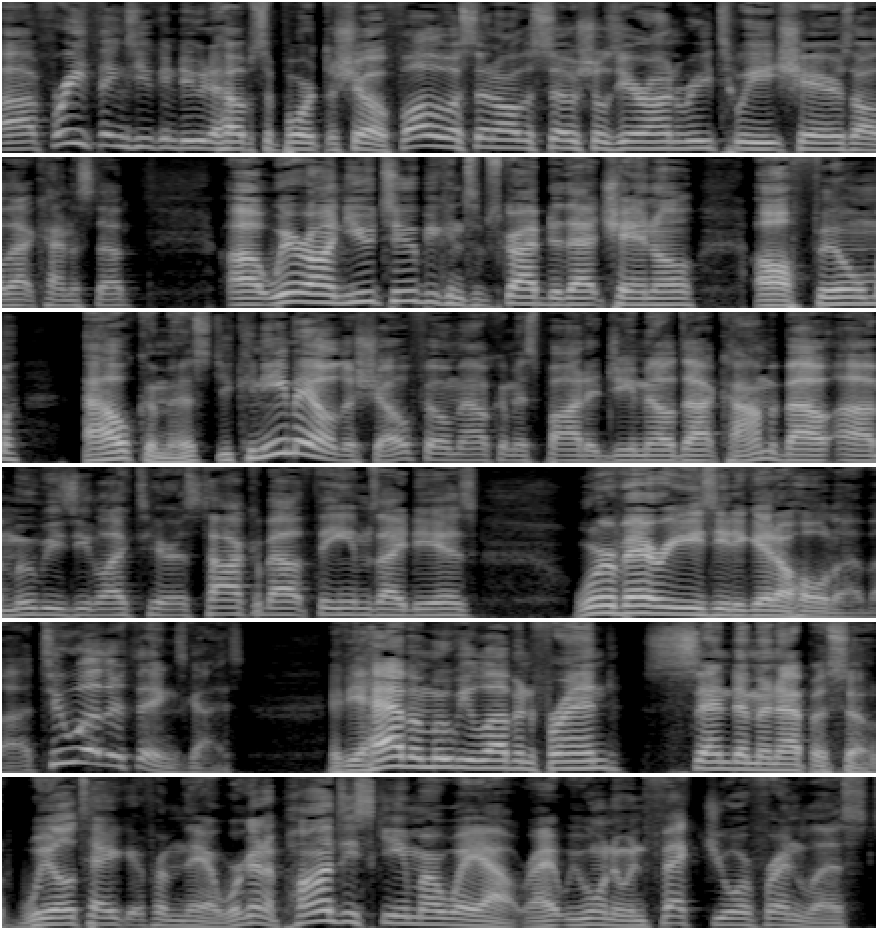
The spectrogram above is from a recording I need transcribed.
Uh, free things you can do to help support the show. Follow us on all the socials. You're on retweet, shares, all that kind of stuff. Uh, we're on YouTube. You can subscribe to that channel, uh, Film Alchemist. You can email the show, filmalchemistpod at gmail.com, about uh, movies you'd like to hear us talk about, themes, ideas. We're very easy to get a hold of. Uh, two other things, guys. If you have a movie loving friend, send them an episode. We'll take it from there. We're going to Ponzi scheme our way out, right? We want to infect your friend list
